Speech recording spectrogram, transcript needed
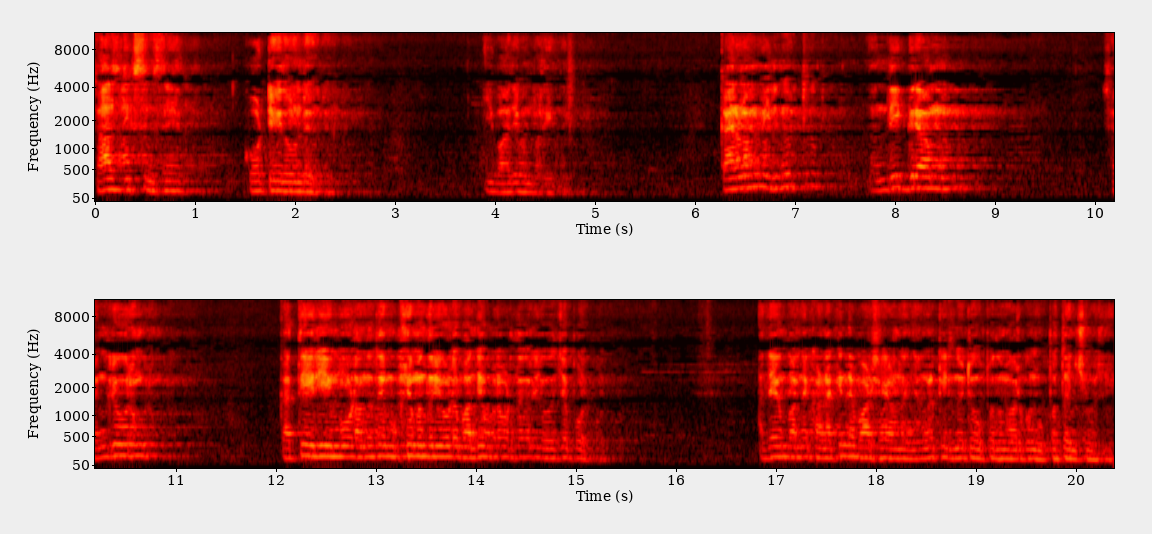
ചാൾസ് ഡിക്സൺസിനെ കോട്ട് ചെയ്തുകൊണ്ട് ഈ വാചകം പറയുന്നത് കാരണം ഇരുന്നൂറ്റി നന്ദിഗ്രാമം സംഗ്രൂരും കത്തിയിരിയുമ്പോൾ അന്നത്തെ മുഖ്യമന്ത്രിയോട് പന്ത്യപ്രവർത്തകർ ചോദിച്ചപ്പോൾ അദ്ദേഹം പറഞ്ഞ കണക്കിന്റെ ഭാഷയാണ് ഞങ്ങൾക്ക് ഇരുന്നൂറ്റി മുപ്പത് മാർക്കും മുപ്പത്തഞ്ചും അല്ലേ?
